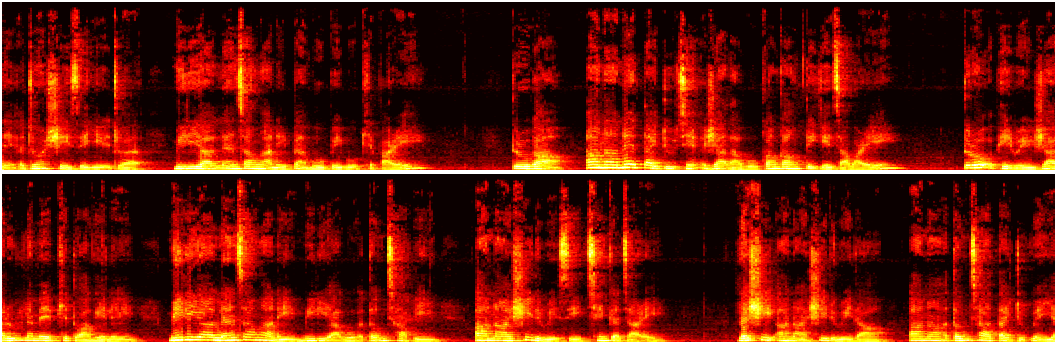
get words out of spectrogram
နစ်အတွန်းရှည်စေရေးအတွက်မီဒီယာလမ်းကြောင်းကနေပံ့ပိုးပေးဖို့ဖြစ်ပါတယ်။သူတို့ကအာဏာနဲ့တိုက်တူးခြင်းအရာတာကိုကောင်းကောင်းသိခဲ့ကြပါတယ်။သူတို့အဖေတွေယာရုလက်မဲ့ဖြစ်သွားခဲ့လေမီဒီယာလမ်းကြောင်းကနေမီဒီယာကိုအသုံးချပြီးအာဏာရှိသူတွေစီချင်းကပ်ကြတယ်။လက်ရှိအာဏာရှိသူတွေသာအာဏာအသုံးချတိုက်တူးခွင့်ရ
